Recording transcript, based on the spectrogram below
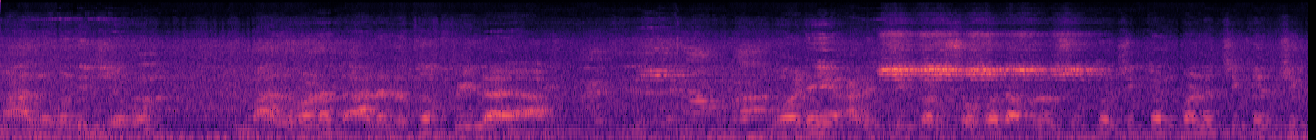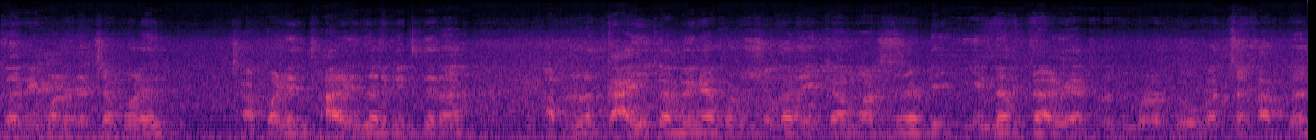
मालवणी जेवण. मालवणात आलेलं फील आहे हा. वडे आणि चिकन. सोबत आपल्याला सुकं चिकन पण चिकनची करी पण त्याच्यामुळे आपण ही थाळी जर घेतली ना आपल्याला काही कमी नाही पडू शकत. एका माणसासाठी इनर थाळी आता तुम्ही मला दोघांच्या खातोय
